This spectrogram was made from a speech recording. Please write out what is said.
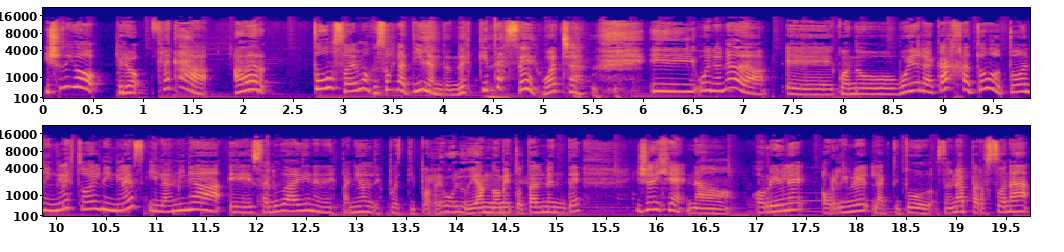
Y yo digo, pero flaca, a ver, todos sabemos que sos latina, ¿entendés? ¿Qué te haces, guacha? Y bueno, nada, eh, cuando voy a la caja, todo, todo en inglés, todo en inglés, y la mina eh, saluda a alguien en español, después tipo revoludeándome totalmente. Y yo dije, no, horrible, horrible la actitud. O sea, una persona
